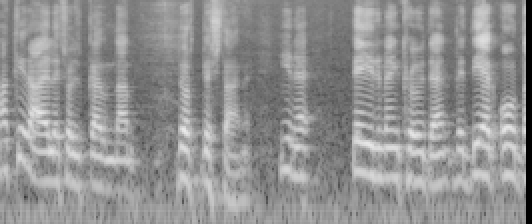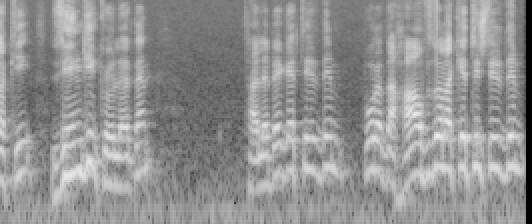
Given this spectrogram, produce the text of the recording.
fakir aile çocuklarından 4-5 tane. Yine Değirmenköy'den ve diğer oradaki zengin köylerden talebe getirdim. Burada hafız olarak yetiştirdim.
